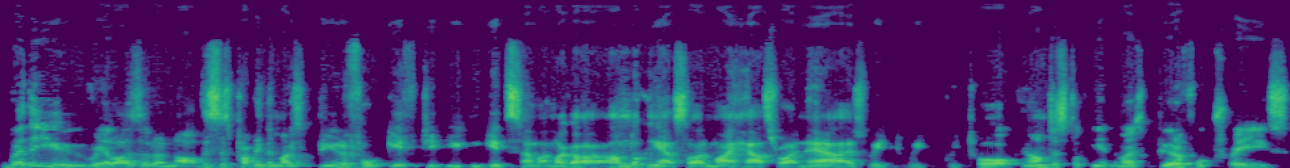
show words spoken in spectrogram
whether you realize it or not, this is probably the most beautiful gift you, you can give someone. Like I, am looking outside of my house right now as we, we we talk, and I'm just looking at the most beautiful trees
